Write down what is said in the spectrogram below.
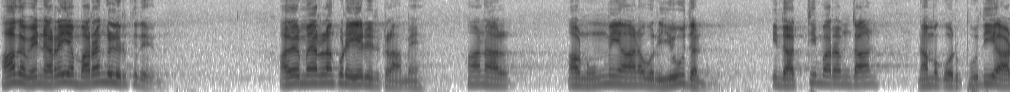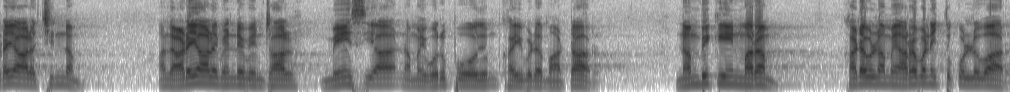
ஆகவே நிறைய மரங்கள் இருக்குது. அதே மாதிரிலாம் கூட ஏறி இருக்கலாமே. ஆனால் அவன் உண்மையான ஒரு யூதன். இந்த அத்தி மரம்தான் நமக்கு ஒரு புதிய அடையாள சின்னம். அந்த அடையாளம் என்னவென்றால் மேசியா நம்மை ஒருபோதும் கைவிட மாட்டார். நம்பிக்கையின் மரம். கடவுள் நம்மை அரவணைத்து கொள்ளுவார்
